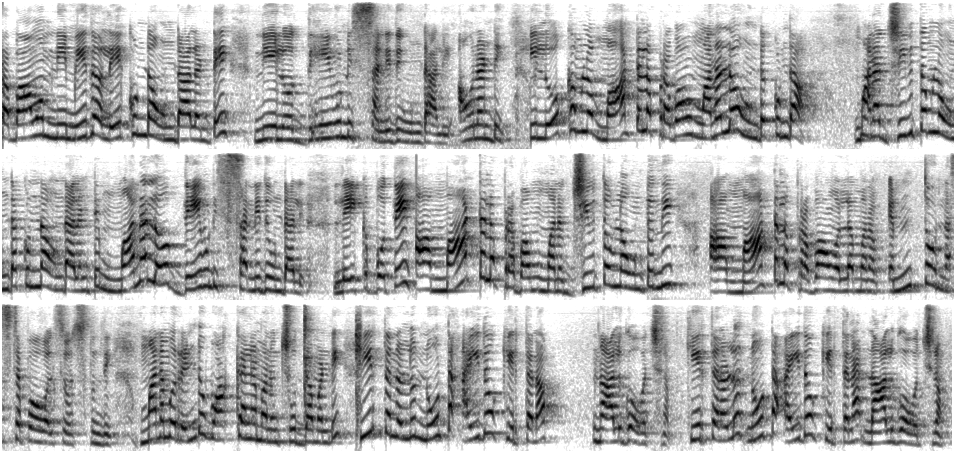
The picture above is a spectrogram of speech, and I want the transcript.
ప్రభావం నీ మీద లేకుండా ఉండాలంటే నీలో దేవుని సన్నిధి ఉండాలి. అవునండి. ఈ లోకంలో మాటల ప్రభావం మనలో ఉండకుండా మన జీవితంలో ఉండకుండా ఉండాలంటే మనలో దేవుని సన్నిధి ఉండాలి. లేకపోతే ఆ మాటల ప్రభావం మన జీవితంలో ఉంటుంది. ఆ మాటల ప్రభావం వల్ల మనం ఎంతో నష్టపోవాల్సి వస్తుంది. మనము రెండు వాక్యాలను మనం చూద్దామండి. కీర్తనలు నూట ఐదో కీర్తన నాలుగో వచనం. కీర్తనలు నూట ఐదో కీర్తన నాలుగో వచనం.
